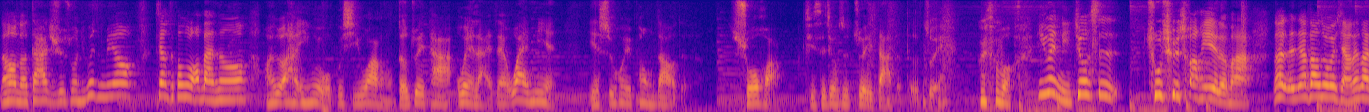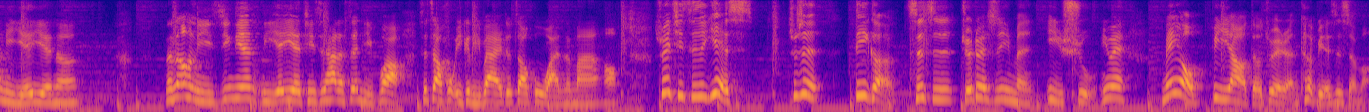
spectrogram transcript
然后呢，大家就说：“你为什么要这样子告诉老板呢？”他说：“啊，因为我不希望得罪他，未来在外面。”也是会碰到的，说谎其实就是最大的得罪。为什么？因为你就是出去创业了嘛。那人家到时候会想，那那你爷爷呢？难道你今天你爷爷其实他的身体不好，是照顾一个礼拜就照顾完了吗？哦，所以其实 yes，就是第一个辞职绝对是一门艺术，因为没有必要得罪人，特别是什么？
